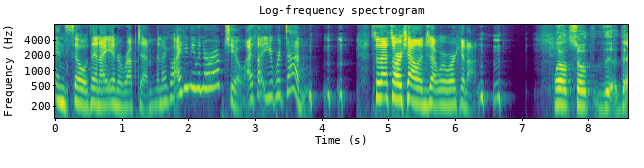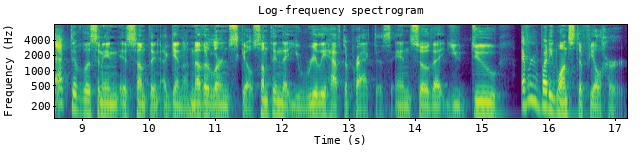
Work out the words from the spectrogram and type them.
And so then I interrupt him and I go, I didn't even interrupt you. I thought you were done. so that's our challenge that we're working on. Well, so the the active listening is something again another learned skill, something that you really have to practice, and so that you do. Everybody wants to feel heard,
